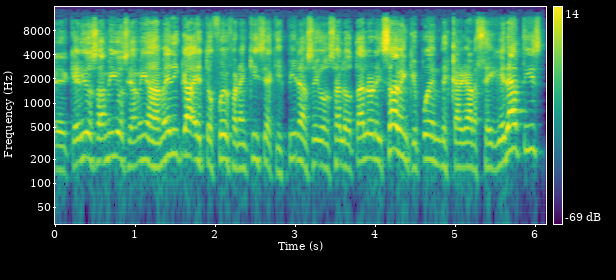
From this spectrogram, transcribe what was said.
eh, queridos amigos y amigas de América, esto fue Franquicias que Inspiran, soy Gonzalo Talora y saben que pueden descargarse gratis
